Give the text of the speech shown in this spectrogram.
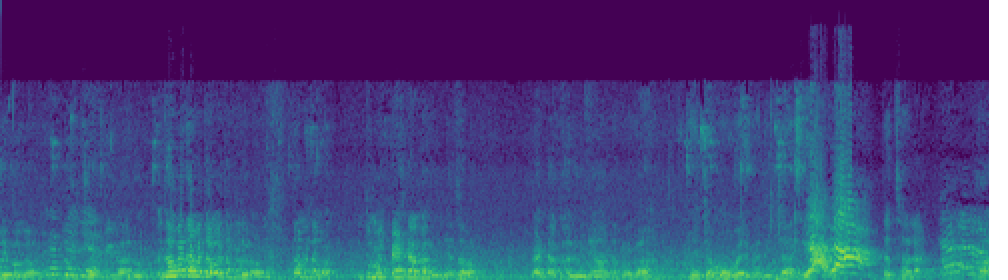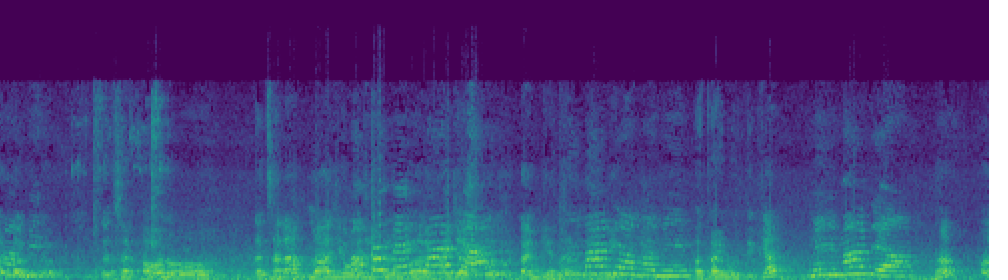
हे बघा दोन छोटी घालून. जमा जमा जमा जमा जमा जमा तुम्ही पॅटा घालून या जमा पॅटा घालून या आता बघा ह्यांच्या मोबाईलमध्ये चार्जिंग तर चला हा चालू चालू. तर चला अहो नो तर चला माझी एवढी काय जास्त टाइम घेणार मी काय बोलते? क्या? हा? हा.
